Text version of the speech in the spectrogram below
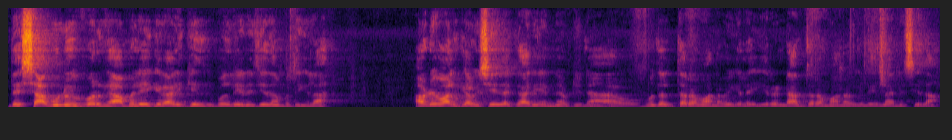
இந்த சவுலு பாருங்க அமலேக்கரை அழிக்கிறதுக்கு பதில் என்ன செய்தான் பார்த்தீங்களா? அவருடைய வாழ்க்கை அவன் செய்த காரியம் என்ன அப்படின்னா முதல் தரமானவைகளை இரண்டாம் தரமானவைகளை எல்லாம் என்ன செய்தான்?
